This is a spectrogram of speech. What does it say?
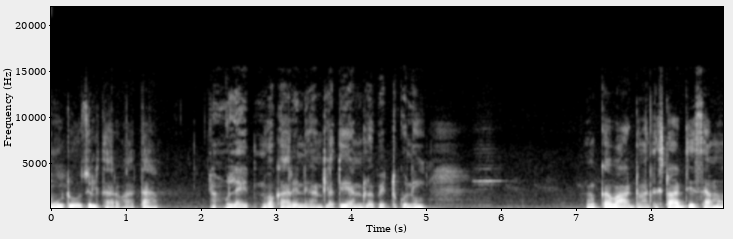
మూడు రోజుల తర్వాత లైట్ ఒక రెండు గంటలకి ఎండలో పెట్టుకొని ఇంకా వాడడం అయితే స్టార్ట్ చేసాము.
